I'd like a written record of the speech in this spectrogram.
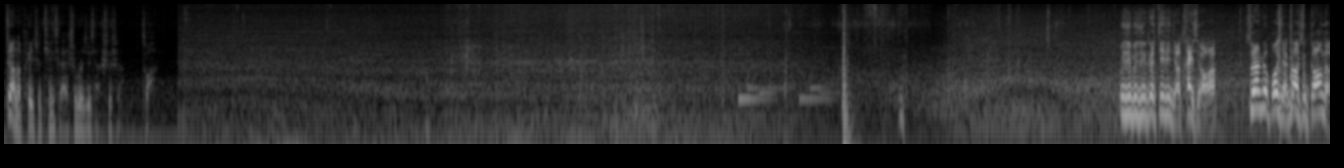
这样的配置听起来是不是就想试试？走。啊！不行不行，这接近角太小了。虽然这保险杠是钢的，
